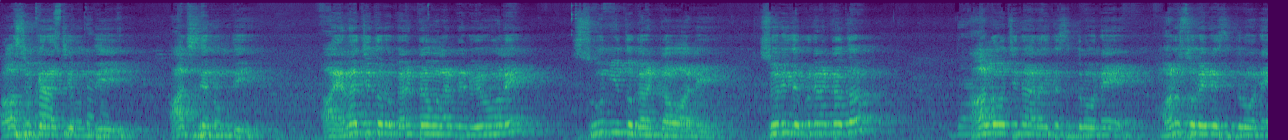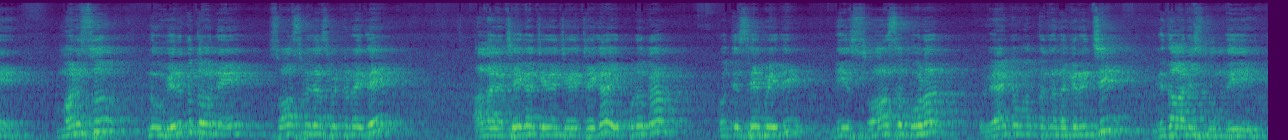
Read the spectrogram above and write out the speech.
కాస్మిక్ ఎనర్జీ ఉంది. ఆక్సిజన్ ఉంది. ఆ ఎనర్జీతో నువ్వు కనెక్ట్ అవ్వాలంటే నువ్వు ఏమవ్వాలి? శూన్యంతో కనెక్ట్ అవ్వాలి. శూన్యంతో ఎప్పుడు కనెక్ట్ అవుతావు. ఆలోచన రహిత స్థితిలోనే మనసు లేని స్థితిలోనే. మనసు నువ్వు వెలుగుతోనే శ్వాస మీద పెట్టినట్టయితే అలాగ చేయగా చేయగా చేయగా చేయగా ఇప్పుడుగా కొద్దిసేపు అయింది. నీ శ్వాస కూడా వేగవంతంగా దగ్గర నుంచి నిదానిస్తుంది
